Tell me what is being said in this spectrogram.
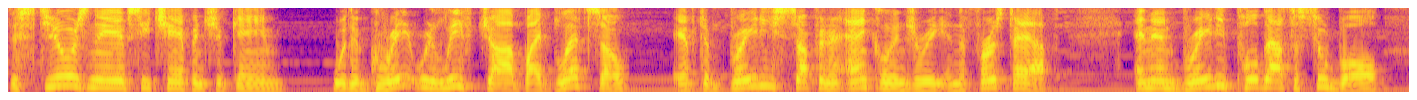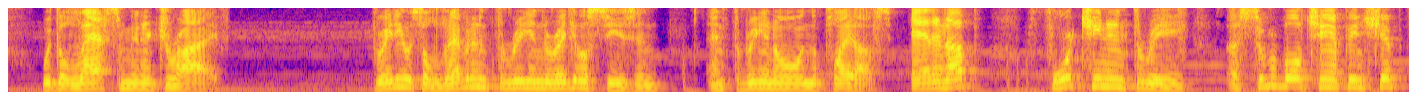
the Steelers in the AFC Championship game, with a great relief job by Bledsoe after Brady suffered an ankle injury in the first half, and then Brady pulled out the Super Bowl with the last minute drive. Brady was 11 and 3 in the regular season and 3 and 0 in the playoffs. Added up, 14 and 3, a Super Bowl championship,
